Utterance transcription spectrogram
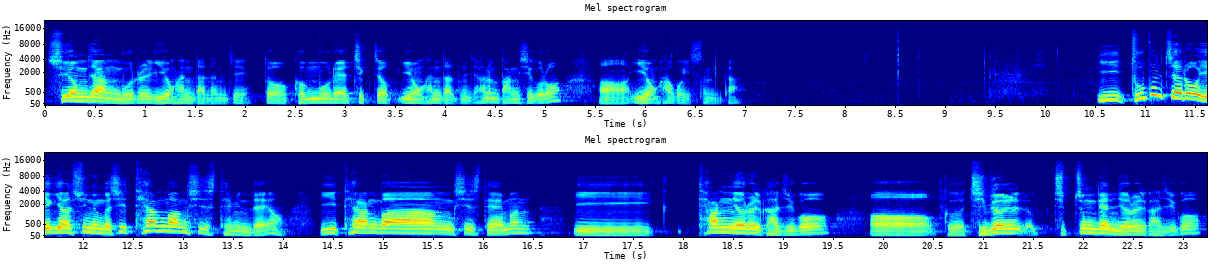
수영장 물을 이용한다든지 또 건물에 직접 이용한다든지 하는 방식으로 어, 이용하고 있습니다. 이 두 번째로 얘기할 수 있는 것이 태양광 시스템인데요. 이 태양광 시스템은 이 태양열을 가지고 어그 지별 집중된 열을 가지고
